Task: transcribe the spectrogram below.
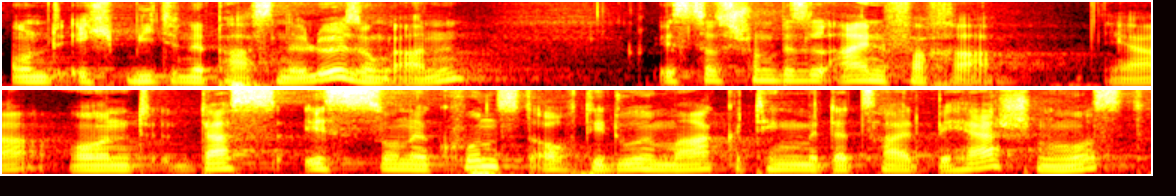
und ich biete eine passende Lösung an, ist das schon ein bisschen einfacher. Ja, und das ist so eine Kunst auch, die du im Marketing mit der Zeit beherrschen musst,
